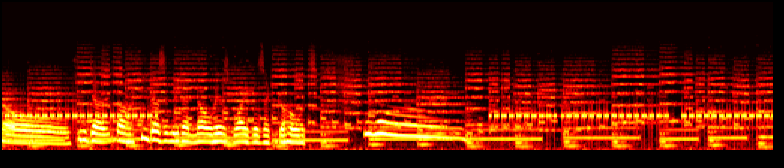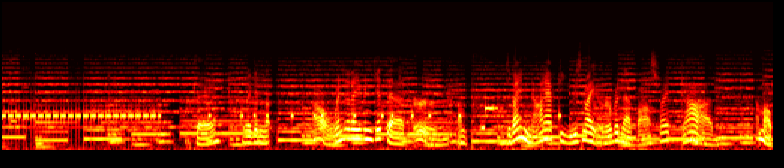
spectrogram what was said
No, he does. No, he doesn't even know his wife is a goat. Okay. Did I get enough? Oh, when did I even get that herb? I'm, did I not have to use my herb in that boss fight? God, I'm a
